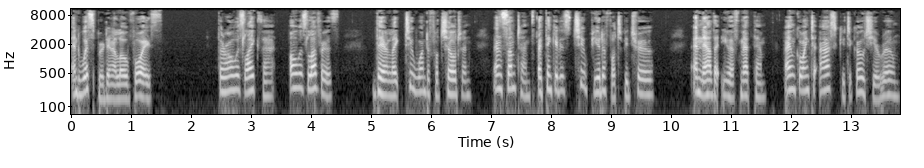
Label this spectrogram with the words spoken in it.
and whispered in a low voice: "They're always like that always lovers. They are like two wonderful children, and sometimes I think it is too beautiful to be true. And now that you have met them I am going to ask you to go to your room.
